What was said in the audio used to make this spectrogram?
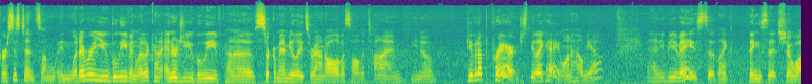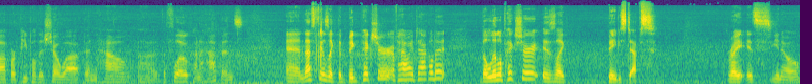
for assistance on in whatever you believe in, whatever kind of energy you believe kind of circumambulates around all of us all the time. You know, give it up a prayer and just be like, hey, want to help me out? And you'd be amazed at like things that show up or people that show up and how uh, the flow kind of happens. And that feels like the big picture of how I tackled it. The little picture is like baby steps, right? It's, you know,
